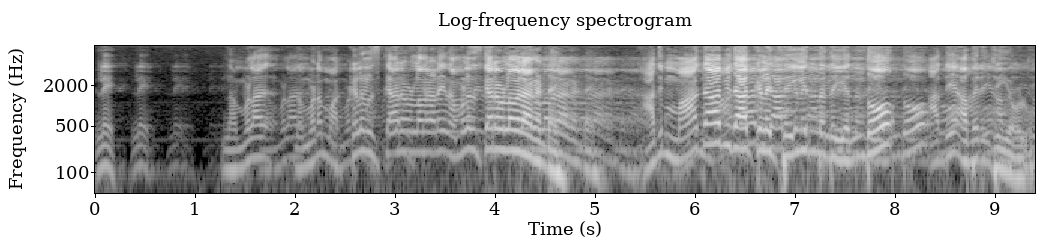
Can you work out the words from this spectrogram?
അല്ലേ? നമ്മളെ നമ്മുടെ മക്കൾ നിസ്കാരമുള്ളവരാണെങ്കിൽ നമ്മൾ നിസ്കാരമുള്ളവരാകട്ടെ. അത് മാതാപിതാക്കളെ ചെയ്യുന്നത് എന്തോ അതേ അവരും ചെയ്യുള്ളൂ.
